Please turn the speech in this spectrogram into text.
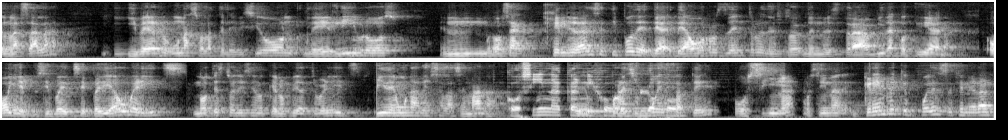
en la sala y ver una sola televisión, leer libros, o sea, generar ese tipo de, de, ahorros dentro de nuestra, de nuestra vida cotidiana. Oye, pues, si, si, pedía Uber Eats, no te estoy diciendo que no pidas Uber Eats, pide una vez a la semana. Cocina, canijo. Eh, presupuéstate, cocina, cocina. Créeme que puedes generar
